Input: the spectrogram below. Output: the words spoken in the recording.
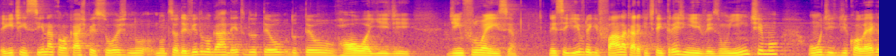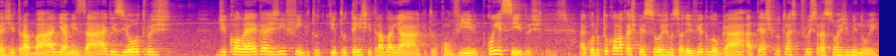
Ele te ensina a colocar as pessoas no, no seu devido lugar dentro do teu, do teu hall aí de, de influência. Nesse livro ele fala, cara, que a gente tem três níveis. Um íntimo, um de, de colegas de trabalho e amizades e outros de colegas, enfim, que tu, que tu tens que trabalhar, que tu convive, conhecidos. Aí quando tu coloca as pessoas no seu devido lugar, até as frustra- frustrações diminuem.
